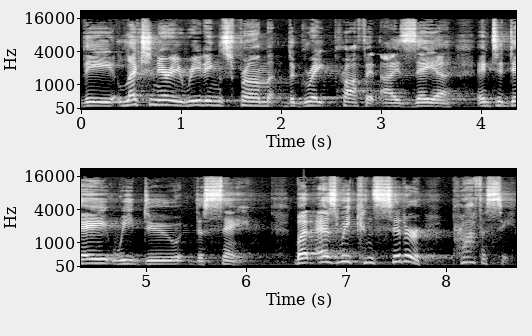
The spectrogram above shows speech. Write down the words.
The lectionary readings from the great prophet Isaiah, and today we do the same. But as we consider prophecy,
